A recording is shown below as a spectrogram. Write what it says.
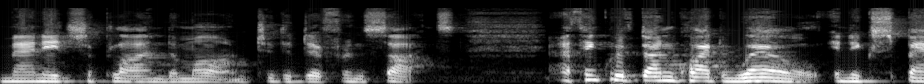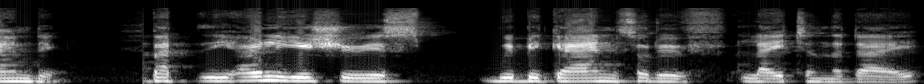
manage supply and demand to the different sites. I think we've done quite well in expanding. But the only issue is we began sort of late in the day,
